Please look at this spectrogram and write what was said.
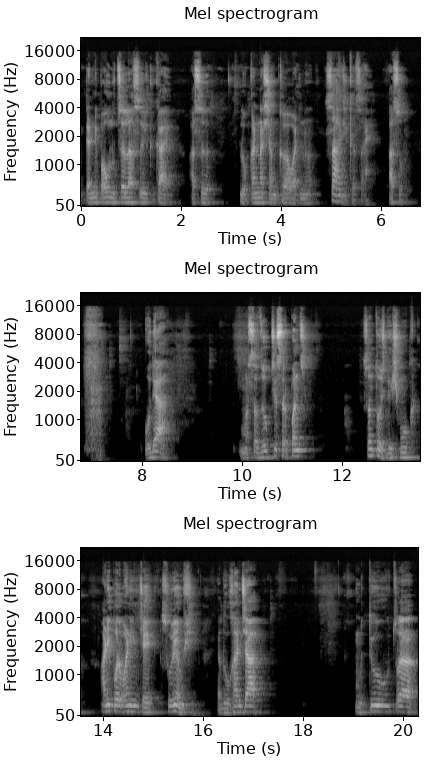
त्यांनी पाऊल उचललं असेल की काय असं लोकांना शंका वाटणं साहजिकच आहे. असो. उद्या मसजोगचे सरपंच संतोष देशमुख आणि परभणींचे सूर्यवंशी या दोघांच्या मृत्यूचा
